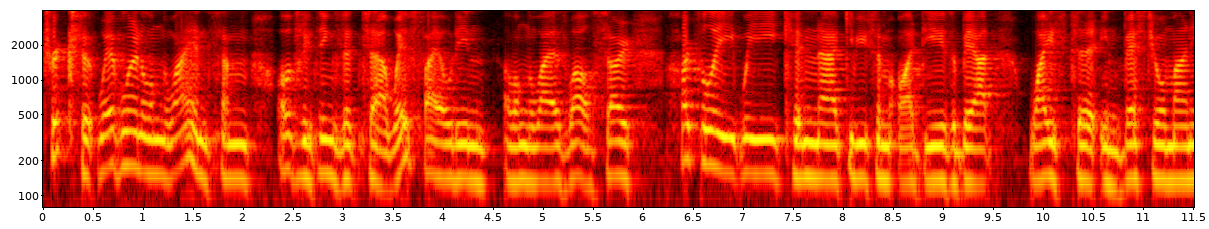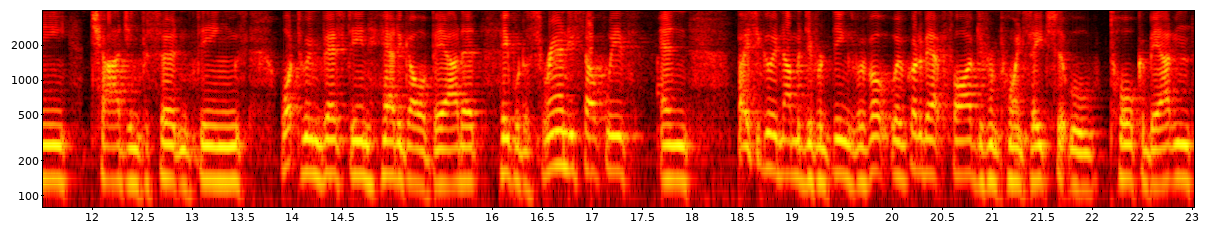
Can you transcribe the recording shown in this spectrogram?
tricks that we've learned along the way, and some obviously things that uh, we've failed in along the way as well. So, hopefully, we can uh, give you some ideas about ways to invest your money, charging for certain things, what to invest in, how to go about it, people to surround yourself with, and basically a number of different things. We've got, we've got about five different points each that we'll talk about, and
